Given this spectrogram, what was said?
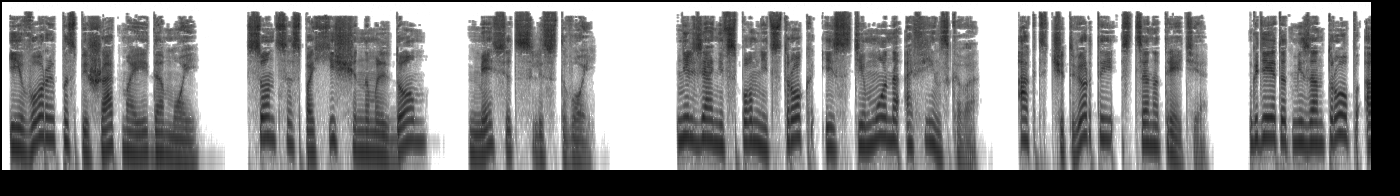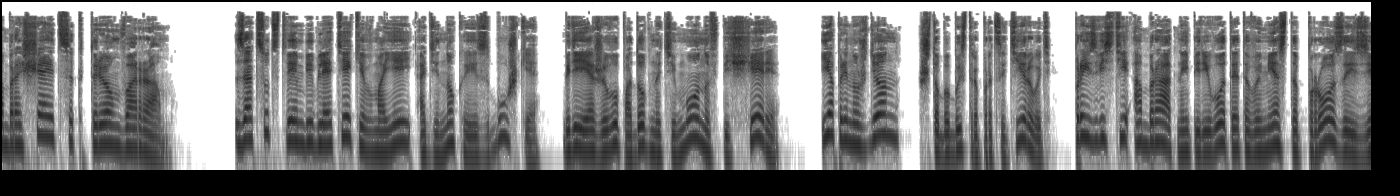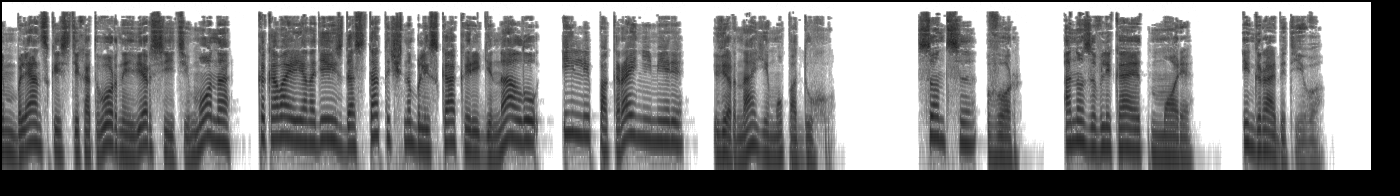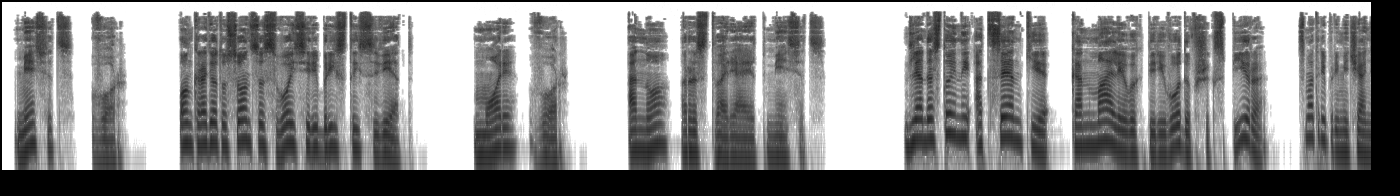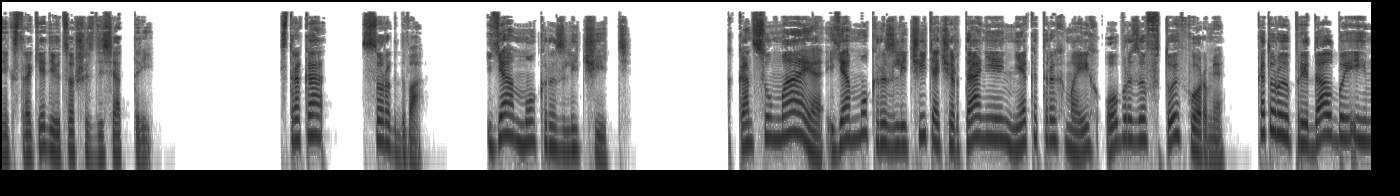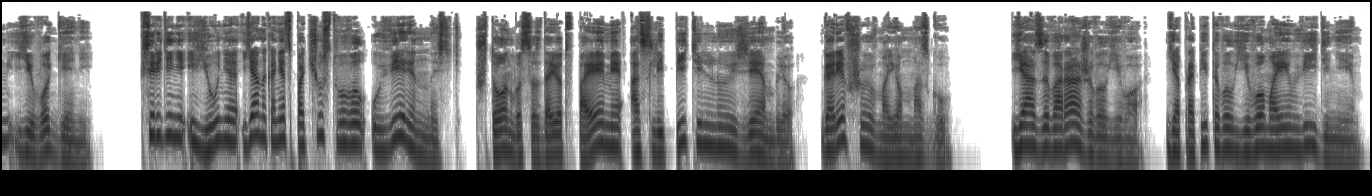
«И воры поспешат мои домой солнце с похищенным льдом, месяц с листвой. Нельзя не вспомнить строк из Тимона Афинского, акт 4, сцена 3, где этот мизантроп обращается к трем ворам. За отсутствием библиотеки в моей одинокой избушке, где я живу подобно Тимону в пещере, я принужден, чтобы быстро процитировать, произвести обратный перевод этого места прозы из землянской стихотворной версии Тимона, каковая, я надеюсь, достаточно близка к оригиналу или, по крайней мере, верна ему по духу. Солнце — вор, оно завлекает море и грабит его. Месяц — вор. Он крадет у солнца свой серебристый свет. Море — вор оно растворяет месяц. Для достойной оценки канмалевых переводов Шекспира смотри примечание к строке 963. Строка 42. Я мог различить. К концу мая я мог различить очертания некоторых моих образов в той форме, которую придал бы им его гений. К середине июня я, наконец, почувствовал уверенность, что он воссоздает в поэме ослепительную землю, горевшую в моем мозгу. Я завораживал его, я пропитывал его моим видением.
